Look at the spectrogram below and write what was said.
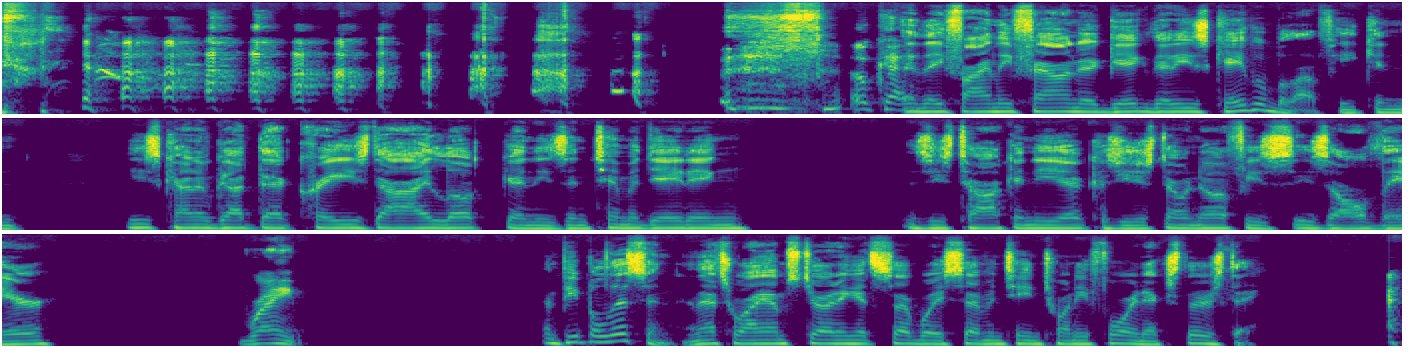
okay. and they finally found a gig that he's capable of. He can, he's kind of got that crazed eye look, and he's intimidating as he's talking to you because you just don't know if he's he's all there. right. And people listen, and that's why I'm starting at Subway 1724 next Thursday.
